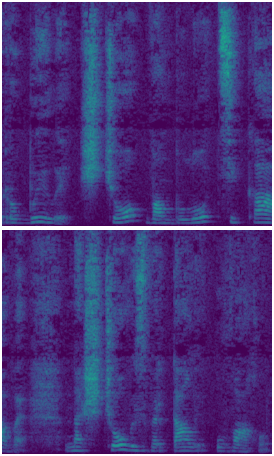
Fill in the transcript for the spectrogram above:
робили, що вам було цікаве, на що ви звертали увагу.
